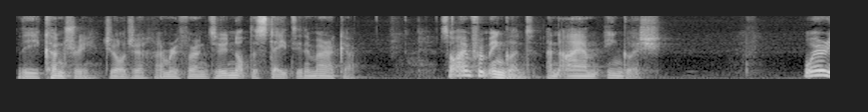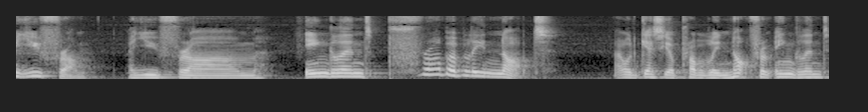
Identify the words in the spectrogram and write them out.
the country, Georgia, I'm referring to, not the state in America. So I'm from England and I am English. Where are you from? Are you from England? Probably not. I would guess you're probably not from England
